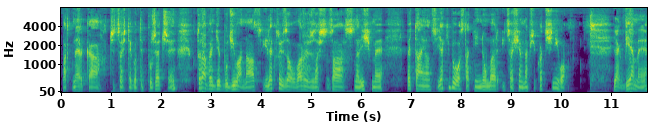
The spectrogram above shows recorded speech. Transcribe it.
partnerka czy coś tego typu rzeczy, która będzie budziła nas, ile ktoś zauważy, że zasnęliśmy, pytając, jaki był ostatni numer i co się na przykład śniło. Jak wiemy,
